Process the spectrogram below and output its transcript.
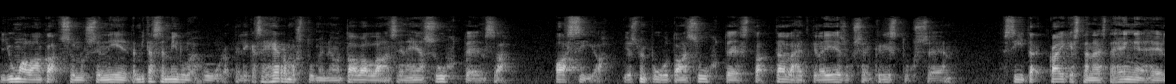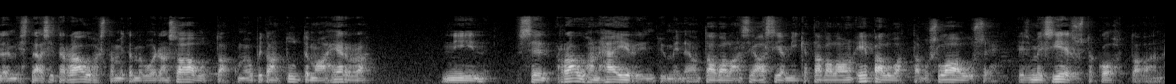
Ja Jumala on katsonut sen niin, että mitä se minulle huudat. Eli se hermostuminen on tavallaan sen heidän suhteensa asia. Jos me puhutaan suhteesta tällä hetkellä Jeesukseen Kristukseen, siitä kaikesta näistä hengenhedelmistä ja siitä rauhasta, mitä me voidaan saavuttaa, kun me opitaan tuntemaan Herra niin sen rauhan häiriintyminen on tavallaan se asia, mikä tavallaan on epäluottamuslause esimerkiksi Jeesusta kohtaan,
